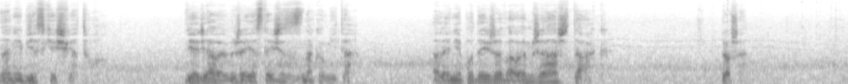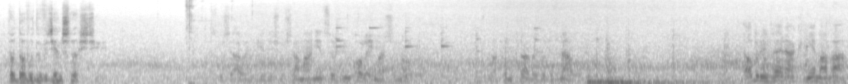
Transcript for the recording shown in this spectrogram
Na niebieskie światło. Wiedziałem, że jesteś znakomita, ale nie podejrzewałem, że aż tak. Proszę. To dowód wdzięczności. Słyszałem kiedyś o szamanie, co pił olej maszynowy. Na kontrawę go wygnało. Dobry werak nie ma wad.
